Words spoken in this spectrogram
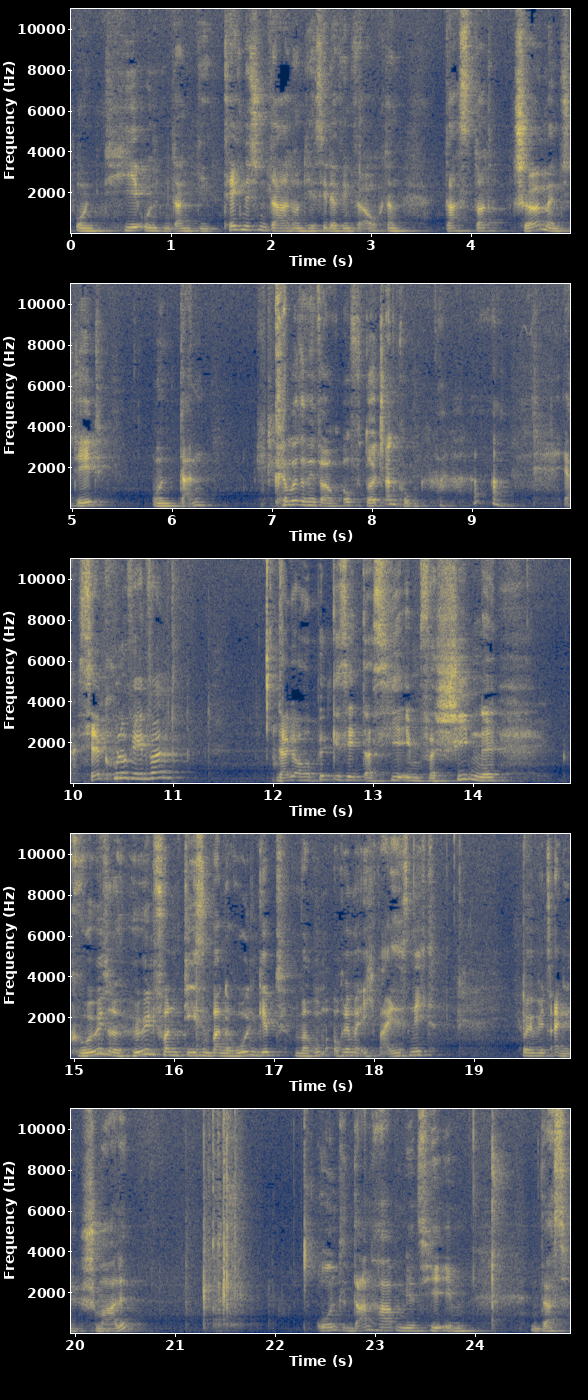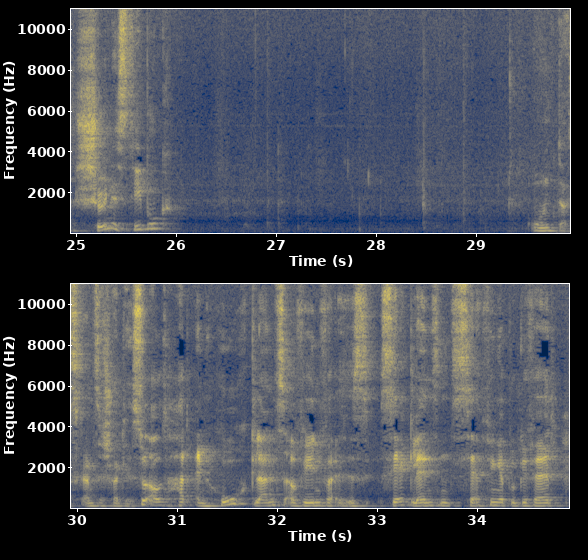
und hier unten dann die technischen Daten und hier seht ihr auf jeden Fall auch dann, dass dort German steht und dann können wir es auf jeden Fall auch auf Deutsch angucken. Ja, sehr cool auf jeden Fall. Da habe ich auch ein Bild gesehen, dass hier eben verschiedene Größen oder Höhen von diesen Banderolen gibt. Warum auch immer, ich weiß es nicht. Ich habe jetzt eine schmale Und dann haben wir jetzt hier eben das schöne Steelbook. Und das Ganze schaut hier so aus, hat einen Hochglanz auf jeden Fall. Es ist sehr glänzend, sehr fingerblutgefärbt.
